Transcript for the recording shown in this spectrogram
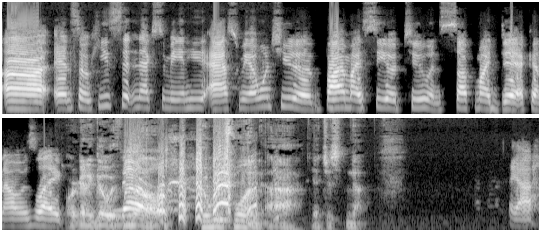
Uh, and so he's sitting next to me and he asked me, I want you to buy my CO2 and suck my dick. And I was like, We're gonna go with No. no. so which one? Ah, yeah, just no. yeah,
